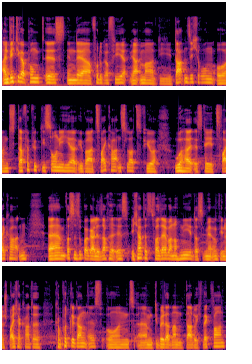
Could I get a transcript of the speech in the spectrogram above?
Ein wichtiger Punkt ist in der Fotografie ja immer die Datensicherung und da verfügt die Sony hier über zwei Kartenslots für UHSD 2 Karten, ähm, was eine super geile Sache ist. Ich hatte es zwar selber noch nie, dass mir irgendwie eine Speicherkarte kaputt gegangen ist und ähm, die Bilder dann dadurch weg waren,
